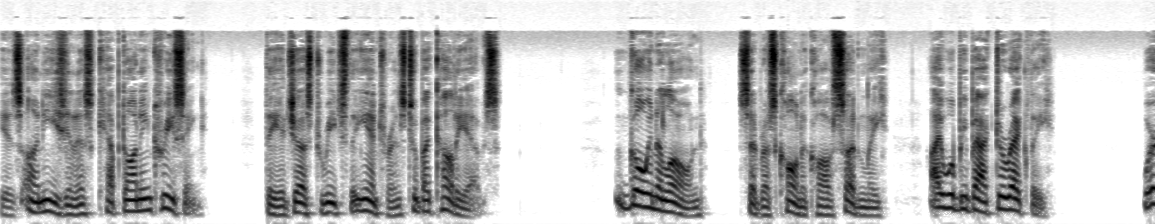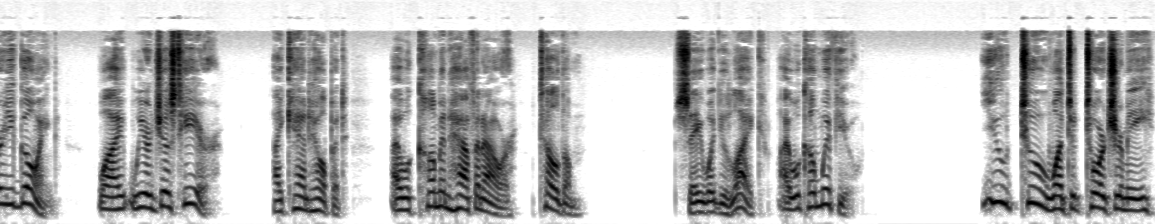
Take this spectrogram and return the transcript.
His uneasiness kept on increasing. They had just reached the entrance to Bakaleyev's. "Going alone," said Raskolnikov suddenly. "I will be back directly." "Where are you going? Why, we are just here." "I can't help it. I will come in half an hour. Tell them." "Say what you like. I will come with you." "You too want to torture me!"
